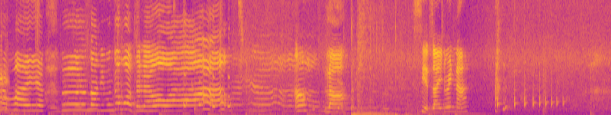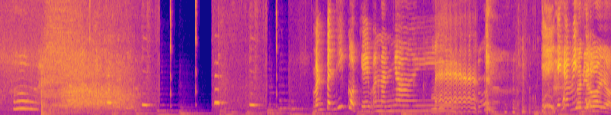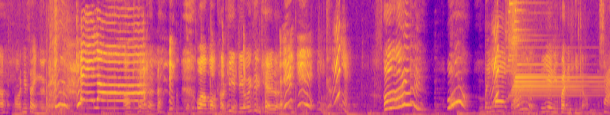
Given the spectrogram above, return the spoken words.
ทำไมอะเออตอนนี้มันก็หมดไปแล้วอะวะเอ้าเหรอ เสียใจด้วยนะ ที่ใส่เงินแครออ๋อแครอทนะว่าบอกเขาทีสิว่าคือแครอทเฮ้ยโอ้ทไปแรกเลยนี่อันนี้ปฏิทินเหรอใช่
